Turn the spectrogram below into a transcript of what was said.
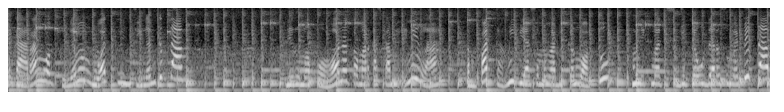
Sekarang waktunya membuat kelincingan ketam. Di rumah pohon atau markas kami inilah tempat kami biasa menghabiskan waktu menikmati sejuknya udara sungai Pitap.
